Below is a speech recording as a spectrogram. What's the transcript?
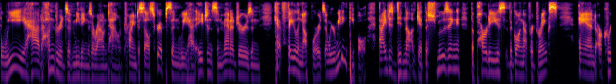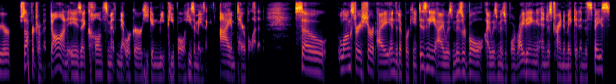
we had hundreds of meetings around town trying to sell scripts and we had agents and managers and kept failing upwards and we were meeting people and i just did not get the schmoozing the parties the going out for drinks and our career suffered from it. Don is a consummate networker. He can meet people. He's amazing. I am terrible at it. So long story short, I ended up working at Disney. I was miserable. I was miserable writing and just trying to make it in the space.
